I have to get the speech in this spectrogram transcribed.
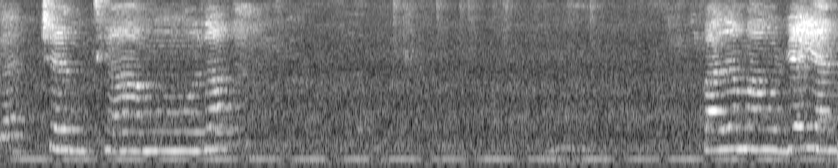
गच्छन्त्यामूल पदमौल्ययन्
